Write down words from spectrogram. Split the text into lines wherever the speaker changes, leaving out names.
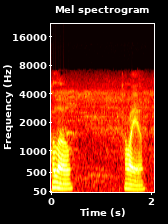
Hello. How are you?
